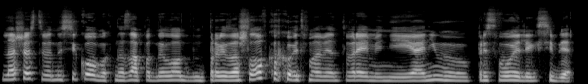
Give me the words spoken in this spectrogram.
нашествие насекомых на западный Лондон произошло в какой-то момент времени, и они присвоили их себе.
